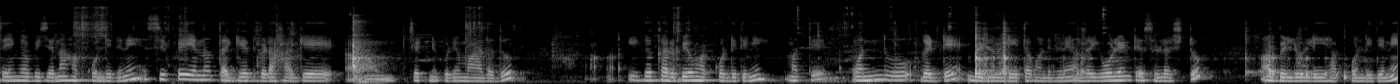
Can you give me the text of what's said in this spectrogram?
ಶೇಂಗಾ ಬೀಜನ ಹಾಕ್ಕೊಂಡಿದ್ದೀನಿ. ಸಿಪ್ಪೆಯನ್ನು ತೆಗೆಯೋದು ಬೇಡ ಹಾಗೆ ಚಟ್ನಿ ಪುಡಿ ಮಾಡೋದು. ಈಗ ಕರಿಬೇವು ಹಾಕ್ಕೊಂಡಿದ್ದೀನಿ. ಮತ್ತು ಒಂದು ಗಡ್ಡೆ ಬೆಳ್ಳುಳ್ಳಿ ತೊಗೊಂಡಿದ್ದೀನಿ. ಅಂದರೆ ಏಳೆಂಟು ಎಸಳಷ್ಟು ಬೆಳ್ಳುಳ್ಳಿ ಹಾಕ್ಕೊಂಡಿದ್ದೀನಿ.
